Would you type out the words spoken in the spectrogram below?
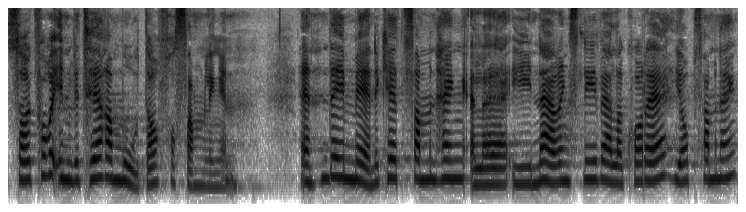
Sørg for å invitere moderforsamlingen, enten det er i menighetssammenheng eller i næringslivet eller hvor det er, jobbsammenheng,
